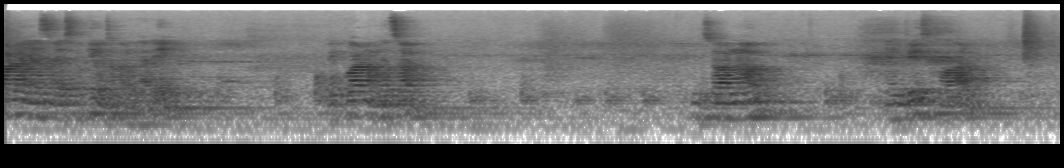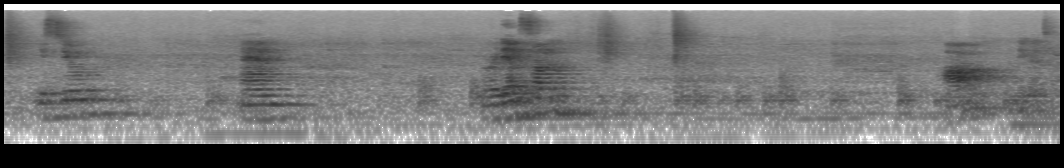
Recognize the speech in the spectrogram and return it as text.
रिक्वायर्ड यहाँ छ यसको के हुन्छ भन्दाखेरि रिक्वायर्ड हुनेछ journal entries for issue and redemption of debenture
